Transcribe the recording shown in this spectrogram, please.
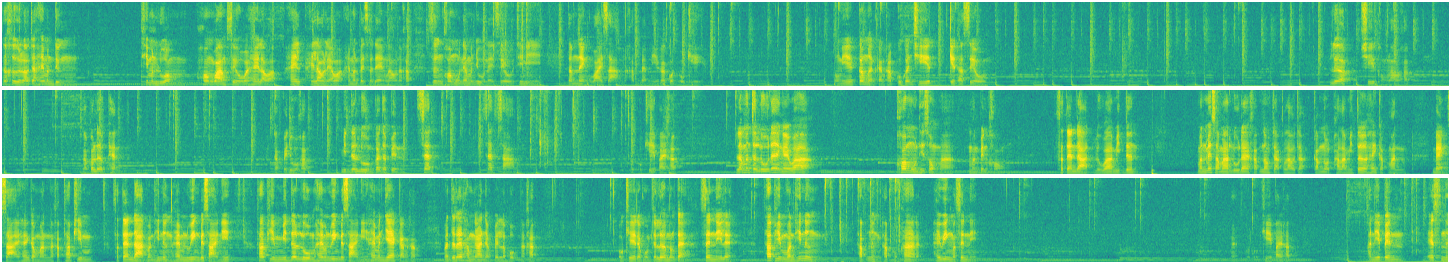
ก็คือเราจะให้มันดึงที่มันรวมห้องว่างเซลล์ไว้ให้เราอะ ให้ให้เราแล้วอะให้มันไปแสดงเรานะครับ ซึ่งข้อมูลนี้มันอยู่ในเซลล์ที่มีตำแหน่ง y3 นะครับ แบบนี้ก็กดโอเคตรงนี้ก็เหมือนกันครับ Google Sheet get a cell เลือกชีตของเราครับ แล้วก็เลือกแผ่น กลับไปดูครับ middle room ก็จะเป็น z z 3โอเคไปครับ แล้วมันจะรู้ได้ยังไงว่า ข้อมูลที่ส่งมามันเป็นของ standard หรือว่า middle มันไม่สามารถรู้ได้ครับ นอกจากเราจะกำหนดพารามิเตอร์ให้กับมัน แบ่งสายให้กับมันนะครับ ถ้าพิมพ์ standard วันที่ 1 ให้มันวิ่งไปสายนี้ ถ้าพิมพ์ middle room ให้มันวิ่งไปสายนี้ให้มันแยกกันครับ มันจะได้ทำงานอย่างเป็นระบบนะครับ โอเคเดี๋ยวผมจะเริ่มตั้งแต่เส้นนี้เลย ถ้าพิมพ์วันที่ 1 ทับ1ทับ65เนี่ยให้วิ่งมาเส้นนี้ กดโอเคไปครับ อันนี้เป็น S1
